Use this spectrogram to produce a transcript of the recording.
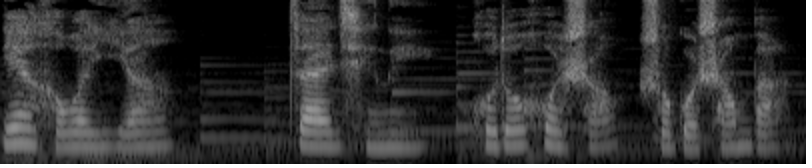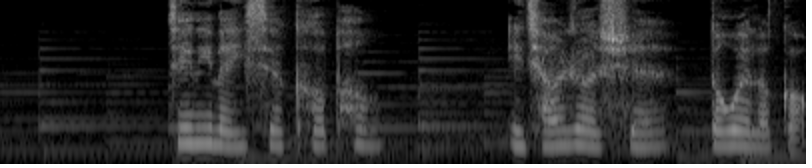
你也和我一样，在爱情里或多或少受过伤吧。经历了一些磕碰，一腔热血都为了狗，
